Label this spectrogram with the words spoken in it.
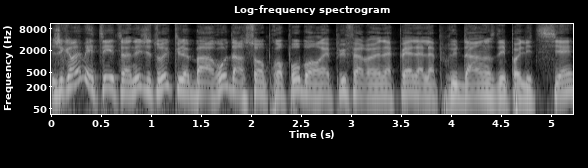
j'ai quand même été étonné. J'ai trouvé que le barreau, dans son propos, bon, aurait pu faire un appel à la prudence des politiciens.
